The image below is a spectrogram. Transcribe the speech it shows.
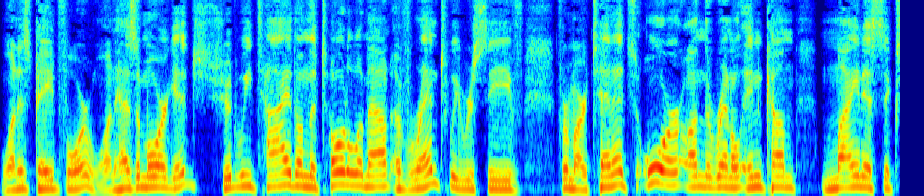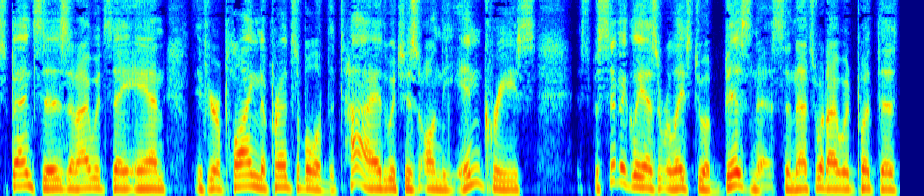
One is paid for. One has a mortgage. Should we tithe on the total amount of rent we receive from our tenants or on the rental income minus expenses? And I would say, Ann, if you're applying the principle of the tithe, which is on the increase, specifically as it relates to a business, and that's what I would put the,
